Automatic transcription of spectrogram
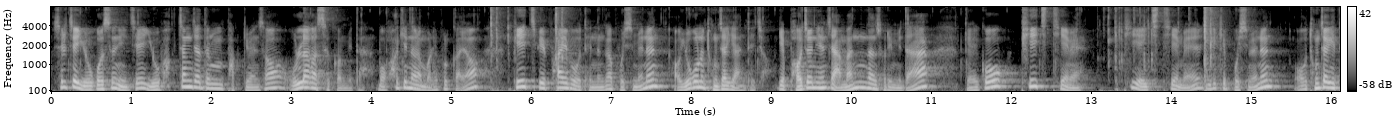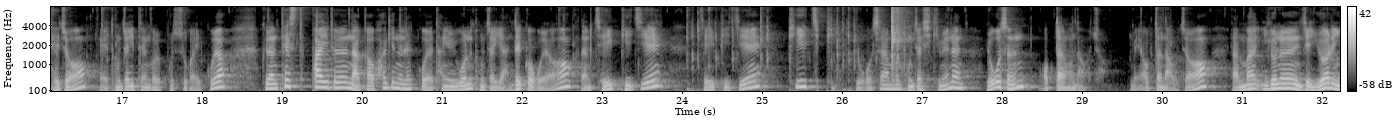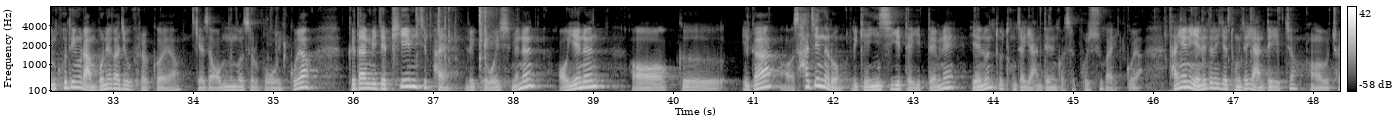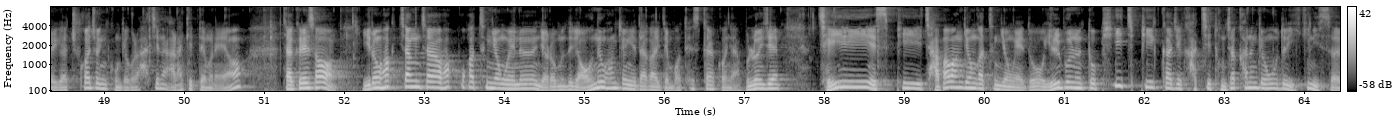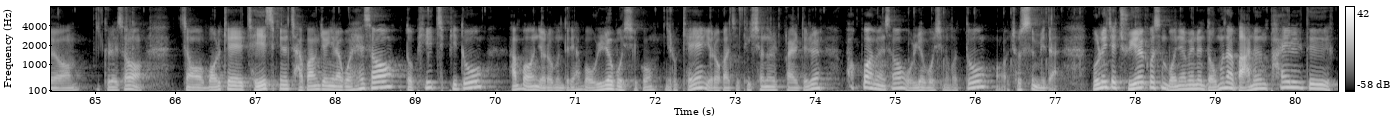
실제 이것은 이제 요 확장자들만 바뀌면서 올라갔을 겁니다. 뭐 확인을 한번 해볼까요? Php5 됐는가 보시면은 어, 요거는 동작이 안 되죠. 이게 버전이 현재 안 맞는다는 소리입니다. 그리고 PHTML PHTML 이렇게 보시면은 어, 동작이 되죠. 예, 동작이 되는 걸 볼 수가 있고요. 그 다음 텍스트 파일은 아까 확인을 했고요. 당연히 이거는 동작이 안 될 거고요. 그 다음 JPG에 JPG에 PHP 요것을 한번 동작시키면은 요것은 없다는 거 나오죠 네, 없다 나오죠. 아마 이거는 이제 URL 인코딩을 안 보내가지고 그럴 거예요. 그래서 없는 것으로 보고 있고요. 그 다음에 이제 PMG 파일 이렇게 보시면은 어 얘는 어 그 이가 어, 사진으로 이렇게 인식이 되기 때문에 얘는 또 동작이 안 되는 것을 볼 수가 있고요. 당연히 얘네들은 이제 동작이 안 되겠죠. 어, 저희가 추가적인 공격을 하지는 않았기 때문에요. 자 그래서 이런 확장자 확보 같은 경우에는 여러분들이 어느 환경에다가 이제 뭐 테스트 할 거냐. 물론 이제 JSP 자바 환경 같은 경우에도 일부는 또 PHP까지 같이 동작하는 경우들이 있긴 있어요. 그래서 저뭐 이렇게 JSP는 자바 환경이라고 해서 또 PHP도 한번 여러분들이 한번 올려보시고 이렇게 여러가지 딕셔너리 파일들을 확보하면서 올려보시는 것도 어, 좋습니다. 물론 이제 주의할 것은 뭐냐면은 너무나 많은 파일들을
